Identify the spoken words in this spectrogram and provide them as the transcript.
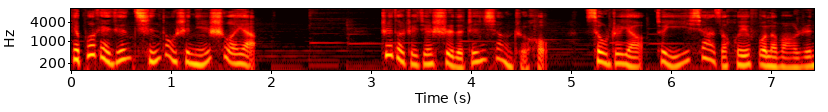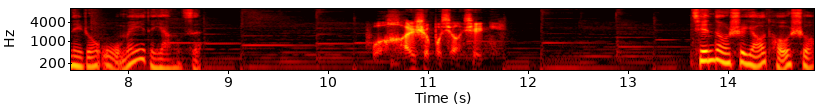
也不敢跟秦董事您说呀。知道这件事的真相之后，宋之尧就一下子恢复了往日那种妩媚的样子。我还是不相信你。秦董事摇头说：“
